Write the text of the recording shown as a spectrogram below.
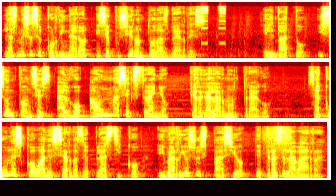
Las mesas se coordinaron y se pusieron todas verdes. El vato hizo entonces algo aún más extraño que regalarme un trago. Sacó una escoba de cerdas de plástico y barrió su espacio detrás de la barra.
